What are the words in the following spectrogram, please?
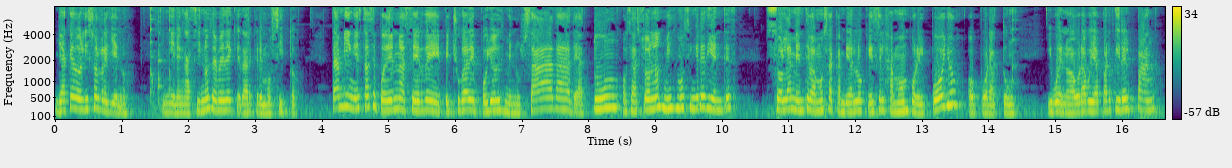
Ya quedó listo el relleno. miren, así nos debe de quedar cremosito. También estas se pueden hacer de pechuga de pollo desmenuzada, de atún, o sea, son los mismos ingredientes, solamente vamos a cambiar lo que es el jamón por el pollo o por atún. Y bueno, ahora voy a partir el pan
